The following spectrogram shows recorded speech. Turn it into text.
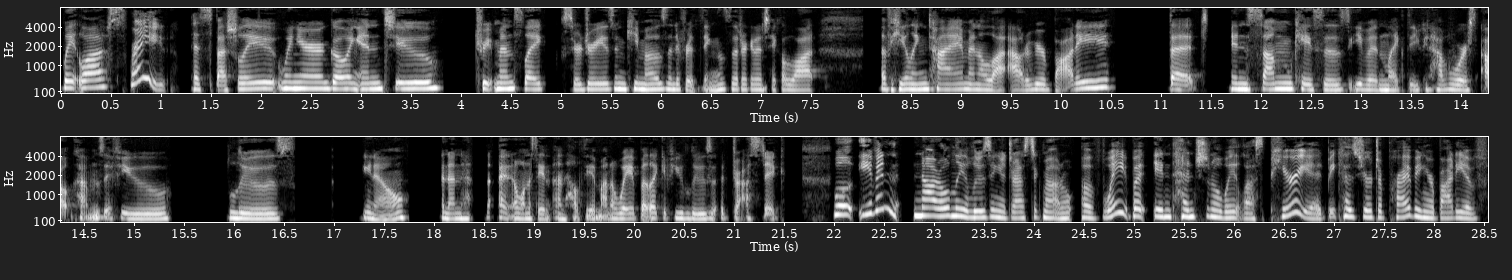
weight loss, Right. especially when you're going into treatments like surgeries and chemos and different things that are going to take a lot of healing time and a lot out of your body. That in some cases, even like that you can have worse outcomes if you lose, you know, an un- I don't want to say an unhealthy amount of weight, but like if you lose a drastic Well, even not only losing a drastic amount of weight, but intentional weight loss, period, because you're depriving your body of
